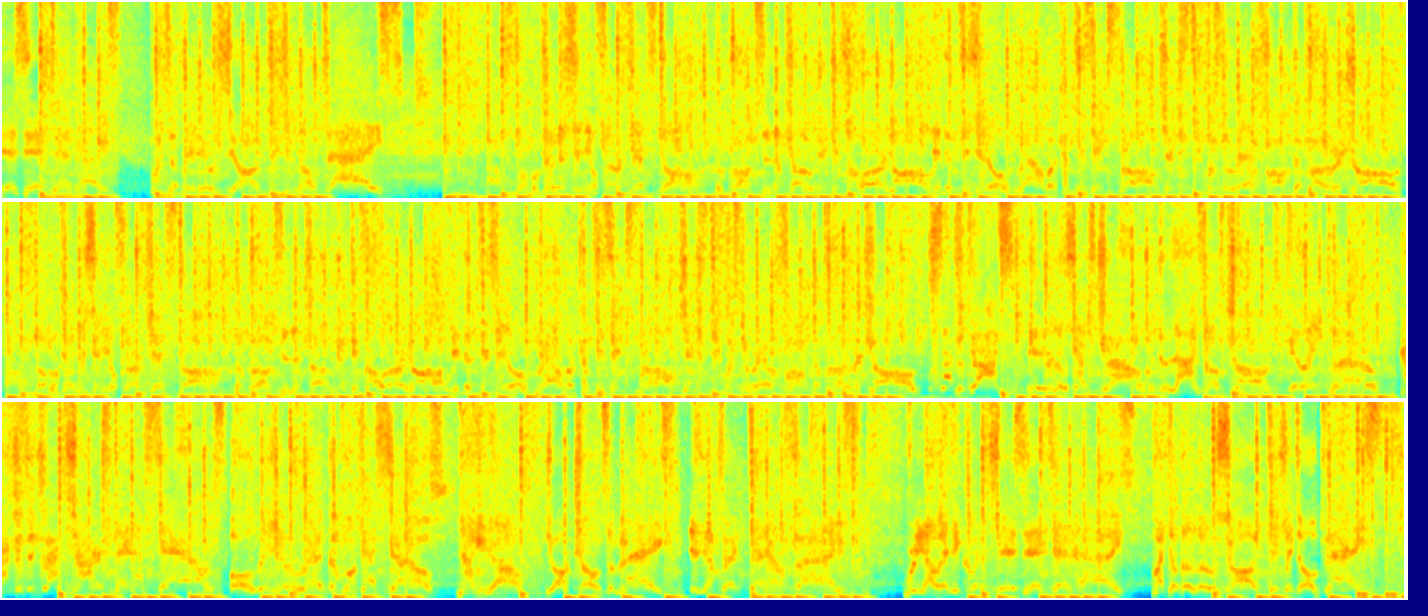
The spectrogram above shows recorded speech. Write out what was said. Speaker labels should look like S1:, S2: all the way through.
S1: Is it in haste? But the illusion digital days Reality glitches, in haze By the delusion, digital days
